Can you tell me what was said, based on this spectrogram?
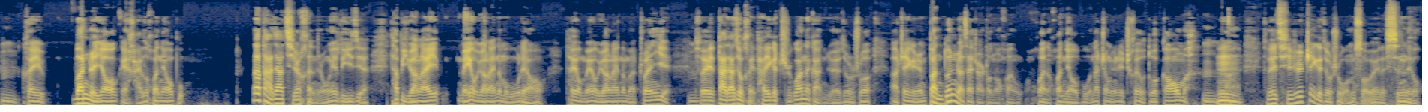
嗯可以弯着腰给孩子换尿布，那大家其实很容易理解，它比原来没有原来那么无聊，他又没有原来那么专业，所以大家就给他一个直观的感觉，就是说啊，这个人半蹲着在这儿都能换换换尿布，那证明这车有多高嘛。嗯嗯所以其实这个就是我们所谓的心流。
